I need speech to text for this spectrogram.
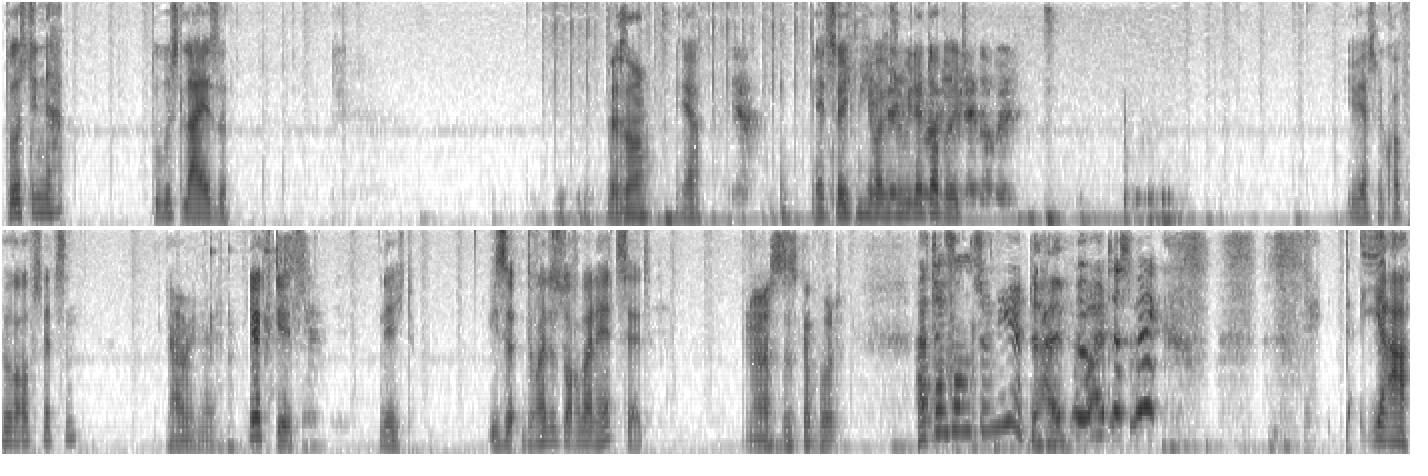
Du hast den... Ha du bist leise. Besser? Ja. Jetzt höre ich mich aber schon wieder doppelt. Wie wär's mit Kopfhörer aufsetzen? Hab ich nicht. Jetzt geht's. Nicht. Wieso? Du hattest doch aber ein Headset. Na, ist das kaputt. Hat doch funktioniert. Der halbe Wald ist weg. Ja,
